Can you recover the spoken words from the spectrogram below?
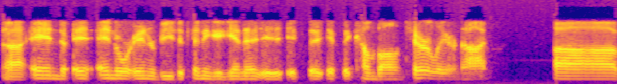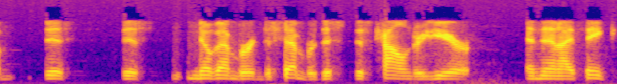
uh, and and or interview, depending again if they, if they come voluntarily or not. Uh, this this November and December, this this calendar year, and then I think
